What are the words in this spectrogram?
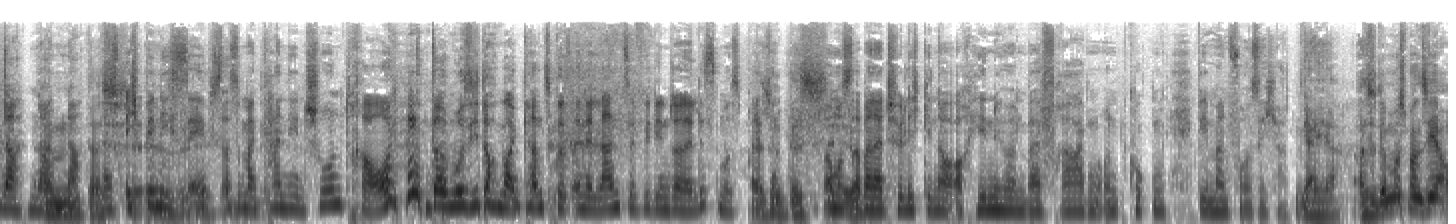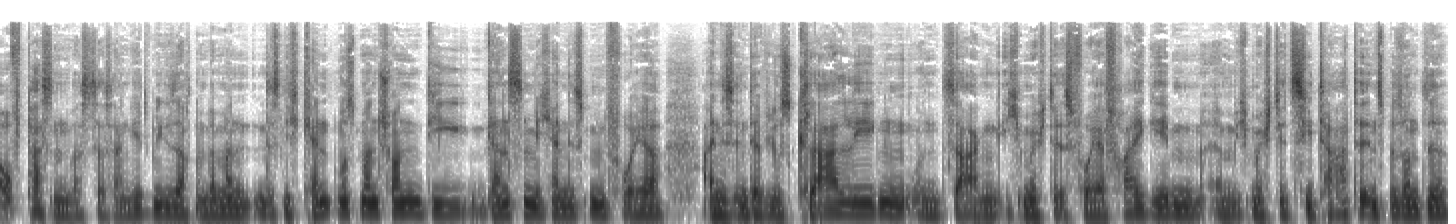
Na, na, ähm, na. Das, ich bin nicht äh, selbst, also man kann den schon trauen. da muss ich doch mal ganz kurz eine Lanze für den Journalismus brechen. Also das, man muss äh, aber natürlich genau auch hinhören bei Fragen und gucken, wie man vor sich hat. Ja, ja. Also da muss man sehr aufpassen, was das angeht. Wie gesagt, und wenn man das nicht kennt, muss man schon die ganzen Mechanismen vorher eines Interviews klarlegen und sagen, ich möchte es vorher freigeben, ähm, ich möchte Zitate insbesondere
